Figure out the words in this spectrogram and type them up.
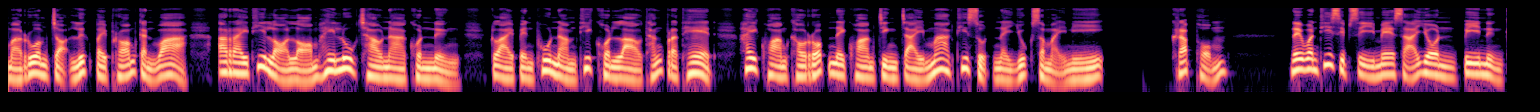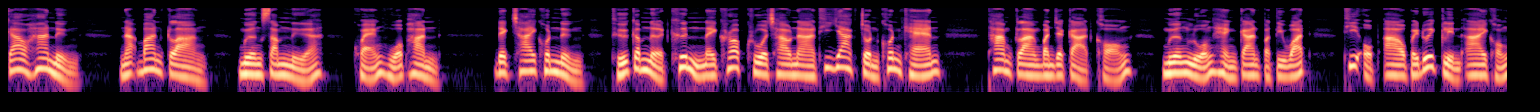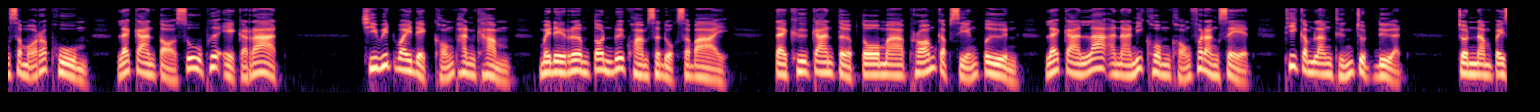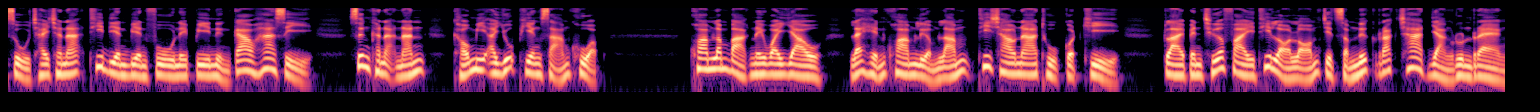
มาร่วมเจาะลึกไปพร้อมกันว่า อะไรที่หล่อหลอมให้ลูกชาวนาคนหนึ่ง กลายเป็นผู้นำที่คนลาวทั้งประเทศ ให้ความเคารพในความจริงใจมากที่สุดในยุคสมัยนี้ ครับผมในวันที่ 14 เมษายน ปี 1951 ณ บ้านกลาง เมืองซำเหนือ ขวงหัวพัน เด็กชายคนหนึ่ง ถือกำเนิดขึ้นในครอบครัวชาวนาที่ยากจนข้นแค้น ท่ามกลางบรรยากาศของเมืองหลวงแห่งการปฏิวัติ ที่อบอาวไปด้วยกลิ่นอายของสมรภูมิ และการต่อสู้เพื่อเอกราช ชีวิตวัยเด็กของพันคำไม่ได้เริ่มต้นด้วยความสะดวกสบาย แต่คือการเติบโตมาพร้อมกับเสียงปืน และการล่าอาณานิคมของฝรั่งเศสที่กำลังถึงจุดเดือดจนนำไปสู่ชัยชนะที่เดียนเบียนฟูในปี 1954 ซึ่งขณะนั้นเขามีอายุเพียงสามขวบ ความลำบากในวัยเยาว์และเห็นความเหลื่อมล้ำที่ชาวนาถูกกดขี่ กลายเป็นเชื้อไฟที่หล่อหลอมจิตสำนึกรักชาติอย่างรุนแรง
